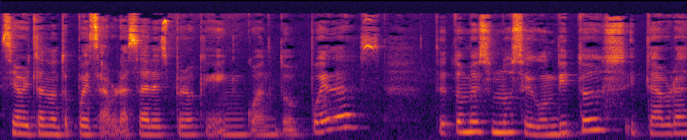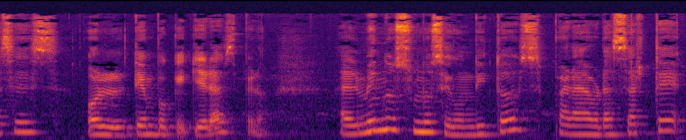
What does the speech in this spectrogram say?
si ahorita no te puedes abrazar, espero que en cuanto puedas, te tomes unos segunditos y te abraces, o el tiempo que quieras, pero al menos unos segunditos para abrazarte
